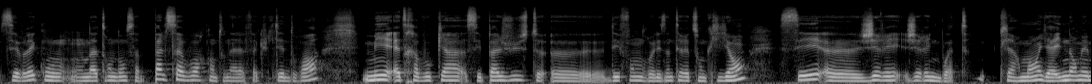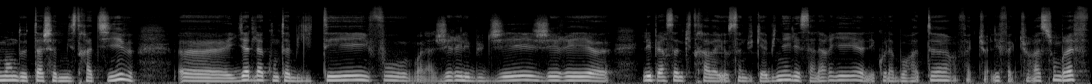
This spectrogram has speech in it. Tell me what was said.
c'est vrai qu'on a tendance à ne pas le savoir quand on a la faculté de droit, mais être avocat, c'est pas juste euh, défendre les intérêts de son client, c'est euh, gérer, gérer une boîte. Clairement, il y a énormément de tâches administratives, il y a de la comptabilité, il faut voilà, gérer les budgets, gérer les personnes qui travaillent au sein du cabinet, les salariés, les collaborateurs, les facturations, bref.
